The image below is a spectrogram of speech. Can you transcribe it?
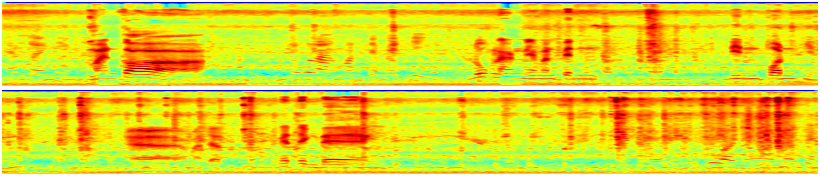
ไม่เคยเห็นนะมันก็ลูกรังมันจะไม่ดีอะ ลูกรังเนี่ยมันเป็นดินปนหิน เออ มันจะเม็ดแดงแต่หินกรวดนี่มันจะเป็น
